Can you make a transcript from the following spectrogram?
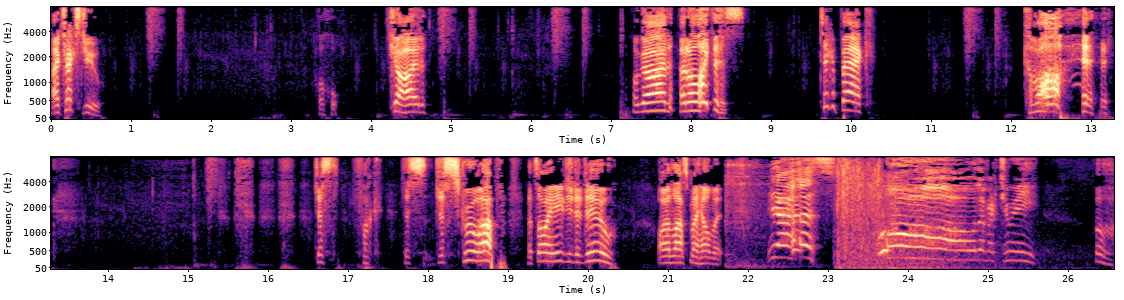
I tricked you! Oh, God. Oh, God. I don't like this. Take it back. Come on! just, fuck. Just, just screw up. That's all I need you to do. Oh, I lost my helmet. Yes! Whoa! The victory! Oh.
